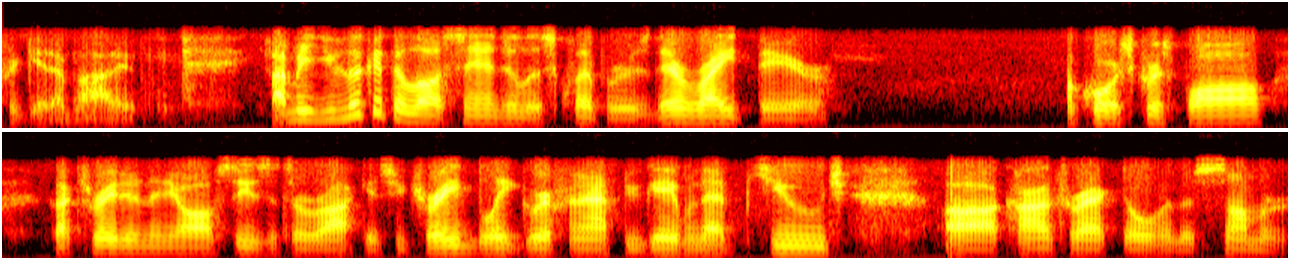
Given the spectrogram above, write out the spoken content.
forget about it. I mean, you look at the Los Angeles Clippers; they're right there. Of course, Chris Paul got traded in the offseason to Rockets. You trade Blake Griffin after you gave him that huge uh, contract over the summer.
